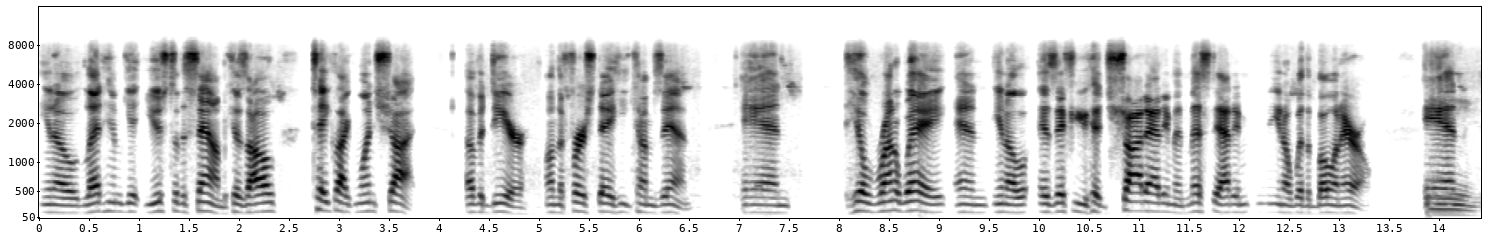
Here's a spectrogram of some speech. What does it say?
you know let him get used to the sound because I'll take like one shot of a deer on the first day he comes in and he'll run away and you know as if you had shot at him and missed at him you know with a bow and arrow and Mm.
